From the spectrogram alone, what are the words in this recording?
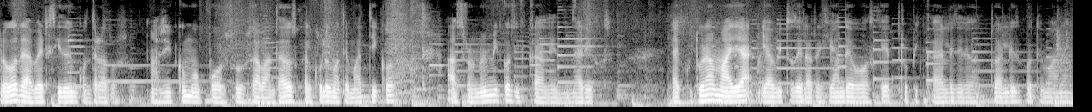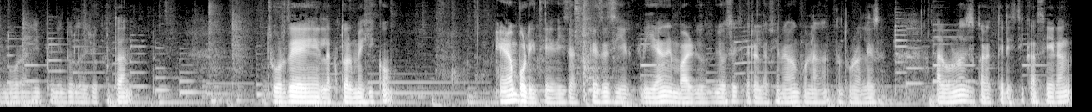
luego de haber sido encontrados, así como por sus avanzados cálculos matemáticos, astronómicos y calendarios. La cultura maya y hábitos de la región de bosque tropicales de las actuales Guatemala, Honduras y península de Yucatán, sur del actual México, eran politeístas, es decir, creían en varios dioses y relacionaban con la naturaleza. Algunas de sus características eran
